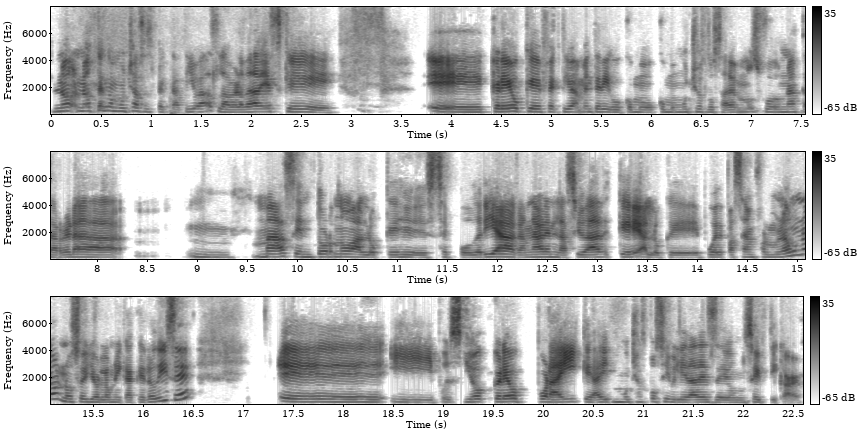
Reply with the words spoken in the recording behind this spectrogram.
No, no tengo muchas expectativas. La verdad es que eh, creo que efectivamente, digo, como, como muchos lo sabemos, fue una carrera mm, más en torno a lo que se podría ganar en la ciudad que a lo que puede pasar en Fórmula 1. No soy yo la única que lo dice. Eh, y pues yo creo por ahí que hay muchas posibilidades de un safety car,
